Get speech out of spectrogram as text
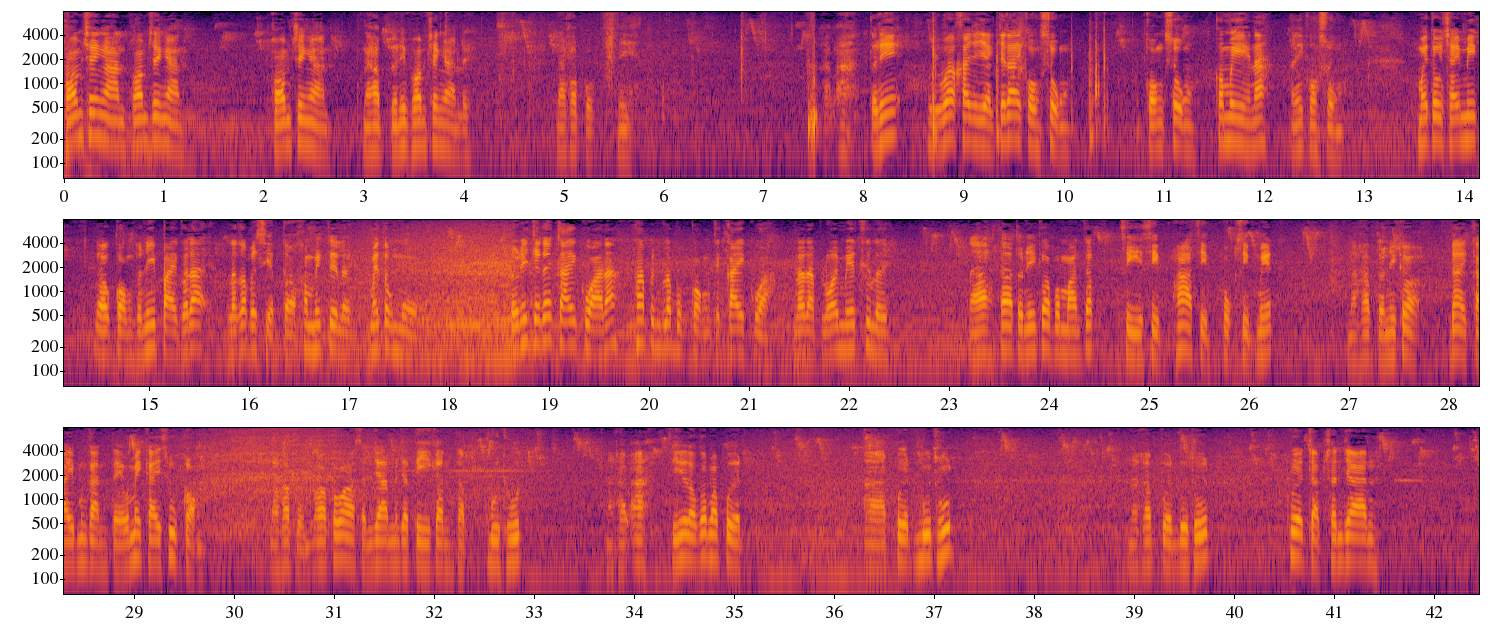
พร้อมใช้งาน พร้อมใช้งาน พร้อมใช้งานนะครับ ตัวนี้พร้อมใช้งานเลยนะครับผมนี่ครับอะตัวนี้หรือว่าใครจะอยากจะได้กล่องส่ง กล่องส่งก็มีนะ อันนี้กล่องส่ง ไม่ต้องใช้มิกเรากล่องตัวนี้ไปก็ได้ แล้วก็ไปเสียบต่อเข้ามิกได้เลย ไม่ต้องโมตัวนี้จะได้ไกลกว่านะ ถ้าเป็นระบบกล่องจะไกลกว่า ระดับร้อยเมตรขึ้นเลยนะถ้าตัวนี้ก็ประมาณสักสี่สิบห้าสิบหกสิบเมตรนะครับตัวนี้ก็ได้ไกลเหมือนกัน แต่ว่าไม่ไกลสู้กล่องนะครับผมเพราะว่าสัญญาณมันจะตีกันกับบลูทูธนะครับอะทีนี้เราก็มาเปิดอ่าเปิดบลูทูธนะครับเปิดบลูทูธ เพื่อจับสัญญาณ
